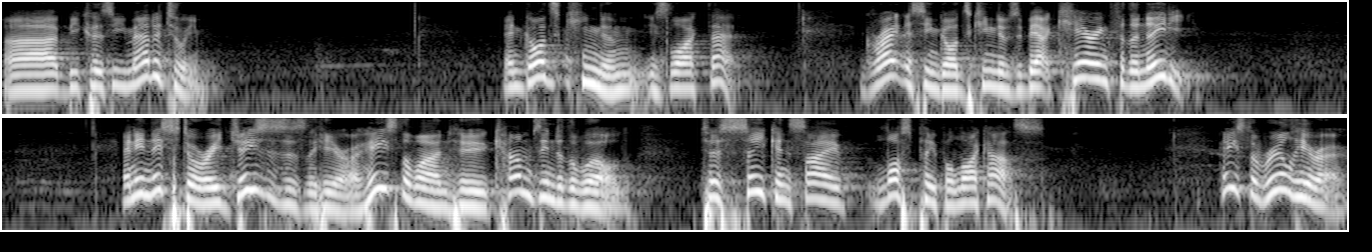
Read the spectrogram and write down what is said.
uh, because he mattered to him. And God's kingdom is like that. Greatness in God's kingdom is about caring for the needy. And in this story, Jesus is the hero. He's the one who comes into the world to seek and save lost people like us. He's the real hero.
